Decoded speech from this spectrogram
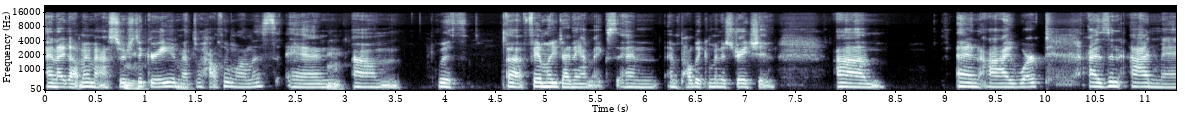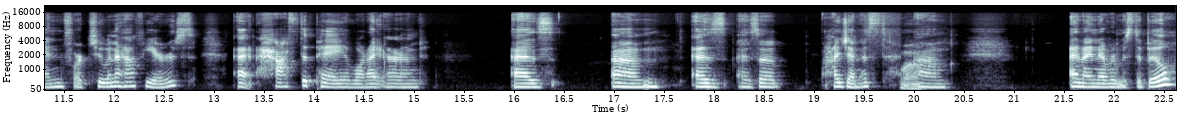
and I got my master's Hmm, degree in hmm. mental health and wellness and um, with uh, family dynamics and, and public administration. Um, and I worked as an admin for two and a half years at half the pay of what I earned as um, as as a hygienist. Wow. Um, and I never missed a bill.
